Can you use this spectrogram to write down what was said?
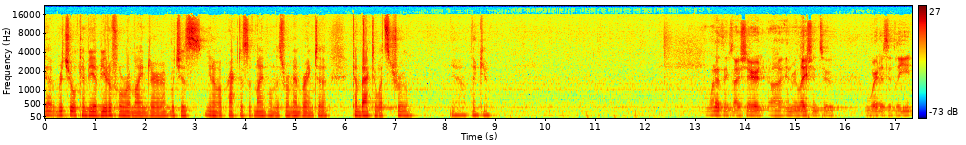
uh, ritual can be a beautiful reminder, which is, you know, a practice of mindfulness, remembering to come back to what's true. Yeah, thank you. One of the things I shared uh, in relation to where does it lead,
